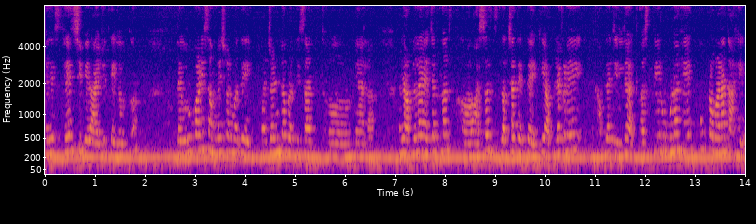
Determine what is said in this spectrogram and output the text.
हेच हे हेच शिबिर आयोजित केलं होतं. देवरूख आणि संमेश्वरमध्ये प्रचंड प्रतिसाद मिळाला. म्हणजे आपल्याला याच्यातनं असंच लक्षात येतं आहे की आपल्याकडे आपल्या जिल्ह्यात अस्थिर रुग्ण हे खूप प्रमाणात आहेत.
